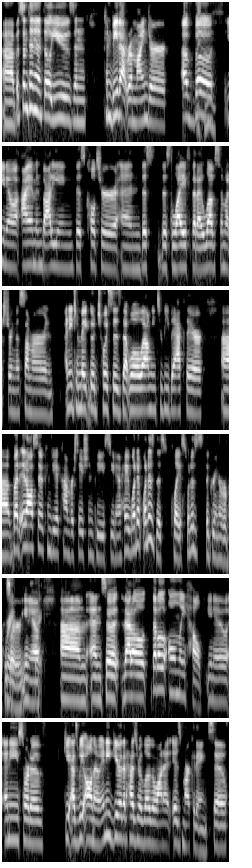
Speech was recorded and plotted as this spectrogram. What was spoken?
uh, but something that they'll use and can be that reminder of both. You know, I am embodying this culture and this this life that I love so much during the summer, and I need to make good choices that will allow me to be back there. Uh, but it also can be a conversation piece. You know, hey, what what is this place? What is the Green River Preserve? You know, right. um, and so that'll that'll only help. You know, any sort of as we all know, any gear that has your logo on it is marketing. So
